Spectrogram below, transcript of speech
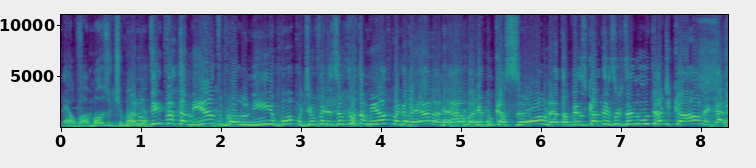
É, o famoso te Mas manda. não tem tratamento pro aluninho, pô, podia oferecer um tratamento pra galera, né? Uma reeducação, né? Talvez os caras estejam sendo muito radical, né, cara?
